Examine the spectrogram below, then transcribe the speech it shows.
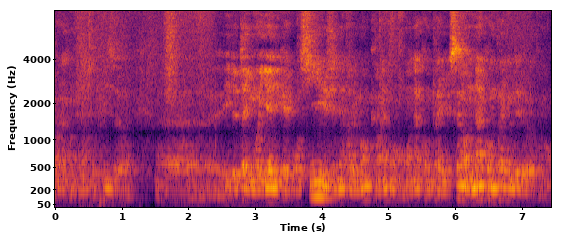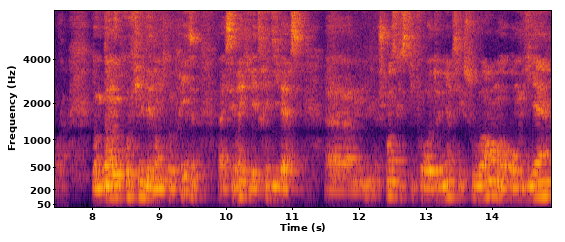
voilà, quand une entreprise euh, est de taille moyenne et qu'elle grossit, généralement, quand même, on, accompagne ça, on accompagne au développement. Voilà. Donc, dans le profil des entreprises, euh, c'est vrai qu'il est très divers. Je pense que ce qu'il faut retenir, c'est que souvent, on vient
